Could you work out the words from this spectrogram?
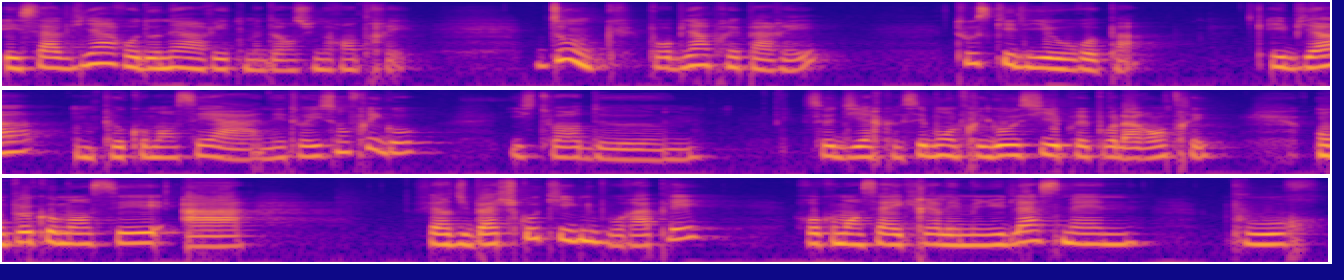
Et ça vient redonner un rythme dans une rentrée. Donc, pour bien préparer tout ce qui est lié au repas, eh bien, on peut commencer à nettoyer son frigo, histoire de se dire que c'est bon, le frigo aussi est prêt pour la rentrée. On peut commencer à faire du batch cooking, vous vous rappelez? Recommencer à écrire les menus de la semaine pour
